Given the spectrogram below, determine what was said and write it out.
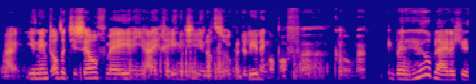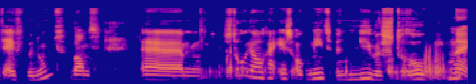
Maar je neemt altijd jezelf mee en je eigen energie. En dat is ook met de leerling op afkomen. Ik ben heel blij dat je dit even benoemt. Want um, stoelyoga is ook niet een nieuwe stroming. Nee.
